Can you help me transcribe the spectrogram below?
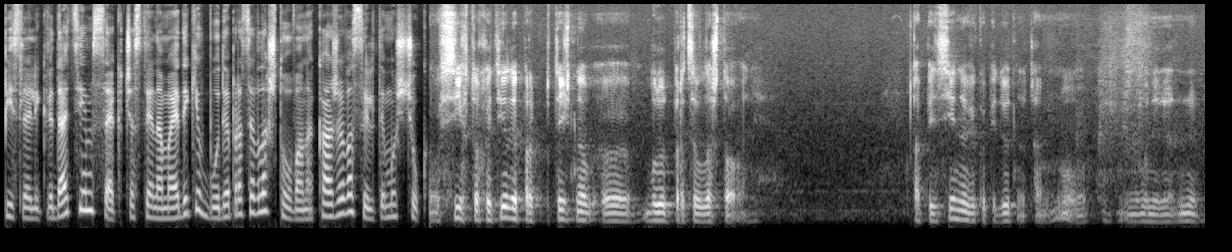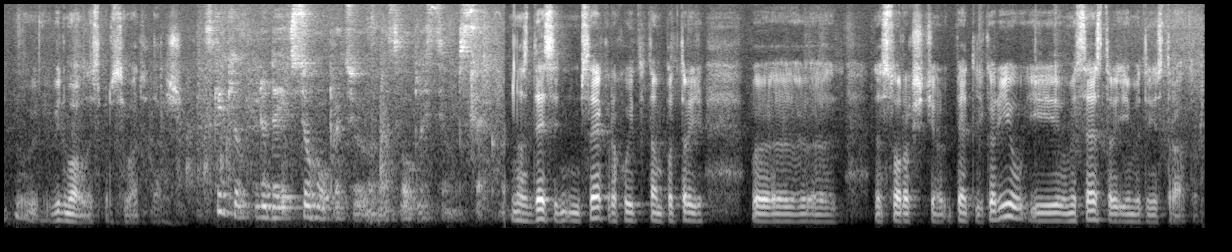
Після ліквідації МСЕК частина медиків буде працевлаштована, каже Василь Тимощук. Всі, хто хотіли, практично е, будуть працевлаштовані. А пенсійного віку підуть ну, там, ну, вони не- відмовились працювати далі. Скільки людей всього працює у нас в області МСЕК? У нас 10 МСЕК, рахуйте там по 3, е, 45 лікарів, і медсестри, і адміністратори.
